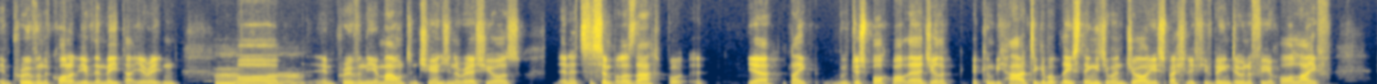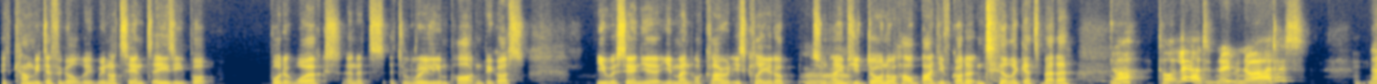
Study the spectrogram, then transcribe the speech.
improving the quality of the meat that you're eating, or Mhm. improving the amount and changing the ratios. And it's as simple as that. But it, yeah, like we've just spoke about there, Jill, it- can be hard to give up these things you enjoy, especially if you've been doing it for your whole life. It can be difficult. We- We're not saying it's easy, but but it works, and it's it's really important because you were saying your your mental clarity's cleared up. Sometimes Mm. you don't know how bad you've got it until it gets better. Yeah, totally. I didn't even know I had it. Now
